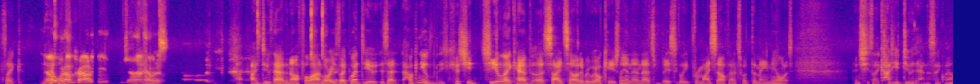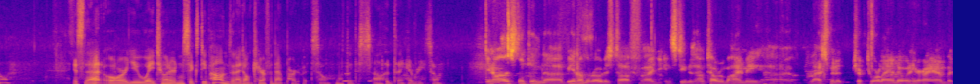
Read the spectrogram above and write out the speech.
It's like no, but I'm proud of you, John, having a. I do that an awful lot. Lori's like, "What do you? Is that? How can you?" Because she she like have a side salad every occasionally, and then that's basically for myself. That's what the main meal is. And she's like, "How do you do that?" And it's like, "Well, it's that, or you weigh 260 pounds, and I don't care for that part of it. So we'll do the salad thing every so." You know, I was thinking uh, being on the road is tough. Uh, you can see there's a hotel room behind me. Uh, last minute trip to Orlando, and here I am. But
